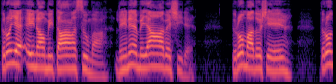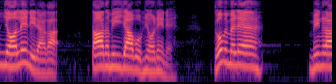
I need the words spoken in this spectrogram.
သူတို့ရဲ့အိမ်တော်မိသားစုမှာလင်းနဲ့မရပဲရှိတယ်သူတို့မှဆိုရှင်သူတို့မျောလင့်နေတာကသားသမီးရဖို့မျှော်လင့်တယ်။သို့ပေမဲ့လည်းမင်္ဂလာ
